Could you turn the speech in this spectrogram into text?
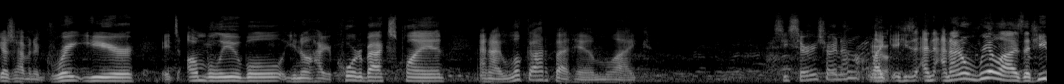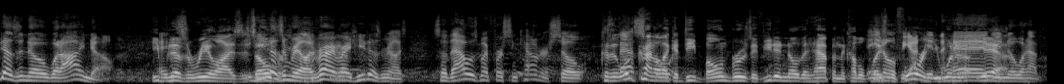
guys are having a great year. It's unbelievable, you know, how your quarterback's playing. And I look up at him like, is he serious right now? Like, he's, and, and I don't realize that he doesn't know what I know. He And doesn't realize it's he over. doesn't realize, right, right. He doesn't realize. So that was my first encounter. So Because it looked kind of like a deep bone bruise. If you didn't know that happened a couple you plays know, he got before, you wouldn't head, have. Yeah. you know what happened.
